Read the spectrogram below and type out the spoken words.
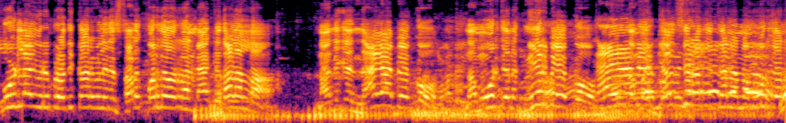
ಕೂಡ್ಲೇ ಇವ್ರಿಬ್ರು ಅಧಿಕಾರಿಗಳು ಇಲ್ಲಿ ಸ್ಥಳಕ್ಕೆ ಬರ್ದವ್ರು ನಾನು ಮ್ಯಾಕ್ ಎದಾಳಲ್ಲ ನನಗೆ ನ್ಯಾಯ ಬೇಕು. ನಮ್ಮ ಮೂರ್ ಜನಕ್ಕೆ ನೀರ್ ಬೇಕು. ನಮ್ಮ ಜನ ನಮ್ಮ ಮೂರ್ ಜನ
